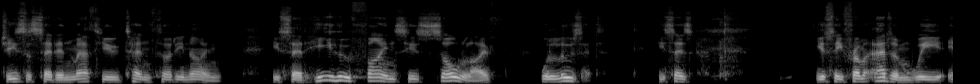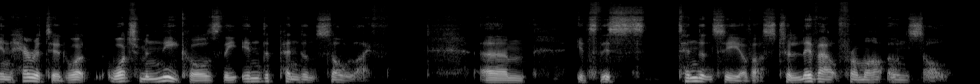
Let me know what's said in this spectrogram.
Jesus said in Matthew 10 39. He said, He who finds his soul life will lose it. He says, you see, from Adam, we inherited what Watchman Nee calls the independent soul life. Um, it's this tendency of us to live out from our own soul,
